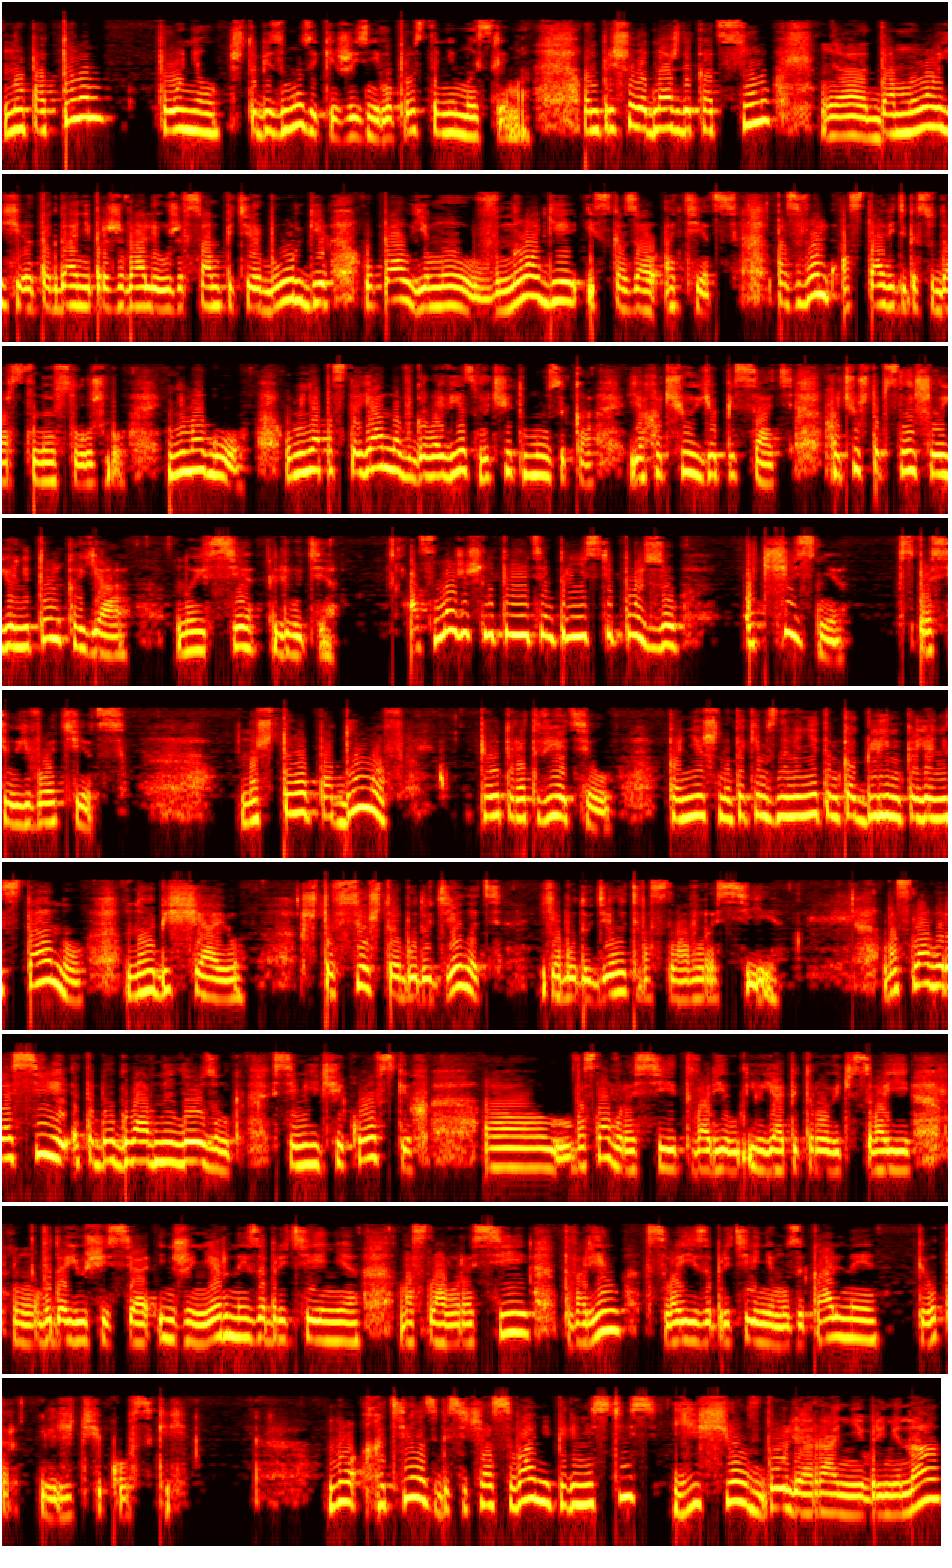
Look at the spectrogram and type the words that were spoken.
Но потом понял, что без музыки жизнь его просто немыслима. Он пришел однажды к отцу э, домой, тогда они проживали уже в Санкт-Петербурге, упал ему в ноги и сказал, «Отец, позволь оставить государственную службу». «Не могу. У меня постоянно в голове звучит музыка. Я хочу ее писать. Хочу, чтобы слышал ее не только я, но и все люди». «А сможешь ли ты этим принести пользу отчизне?» — спросил его отец. На что, подумав, Петр ответил, «Конечно, таким знаменитым, как Глинка, я не стану, но обещаю, что все, что я буду делать, я буду делать во славу России». «Во славу России» — это был главный лозунг семьи Чайковских. Э, «Во славу России» творил Илья Петрович свои выдающиеся инженерные изобретения. «Во славу России» творил свои изобретения музыкальные Петр Ильич Чайковский. Но хотелось бы сейчас с вами перенестись еще в более ранние времена,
